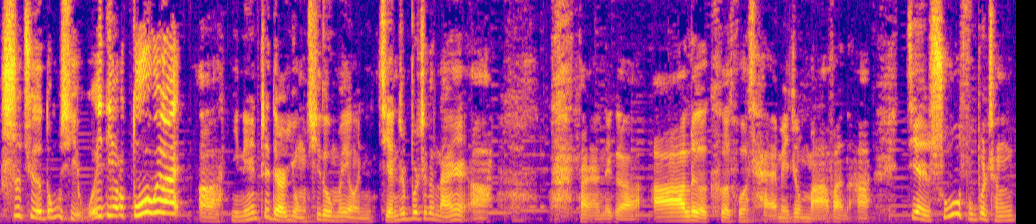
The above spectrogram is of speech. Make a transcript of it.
失去的东西我一定要夺回来啊！你连这点勇气都没有，你简直不是个男人啊！当然，那个阿勒克托才没这么麻烦呢啊！见说服不成，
